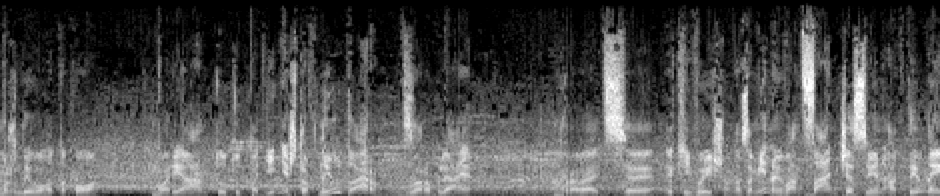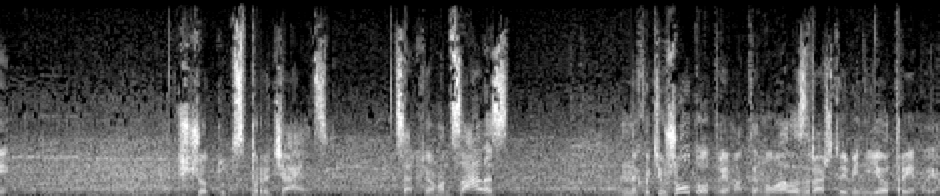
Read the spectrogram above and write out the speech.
можливого такого варіанту. Тут падіння, штрафний удар заробляє. Гравець, е, який вийшов на заміну. Іван Санчес. Він активний. Що тут сперечається? Серхіо Гонсалес. Не хотів жовту отримати, ну але зрештою він її отримує.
